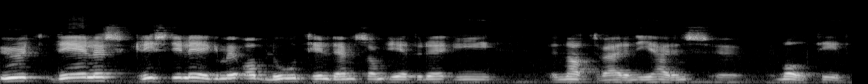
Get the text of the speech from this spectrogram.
utdeles Kristi legeme og blod til dem som eter det i nattværen, i Herrens eh, måltid.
